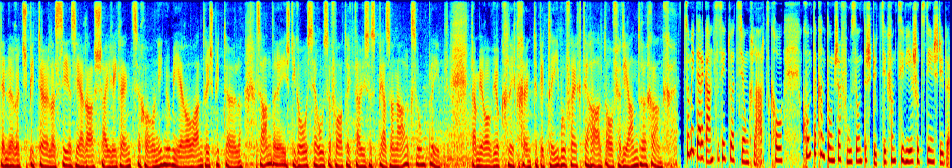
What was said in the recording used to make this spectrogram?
dann werden die Spitäler sehr, sehr rasch an ihre Grenzen kommen. Und nicht nur wir, auch andere Spitäler. Das andere ist die große Herausforderung, dass unser Personal gesund bleibt. Dass wir auch wirklich den Betrieb aufrechterhalten, auch für die anderen Kranken. Um mit dieser ganzen Situation klarzukommen, kommt der Kanton Schaffhausen Unterstützung vom Zivilschutzdienst über.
